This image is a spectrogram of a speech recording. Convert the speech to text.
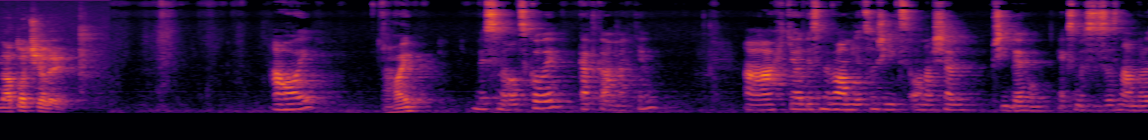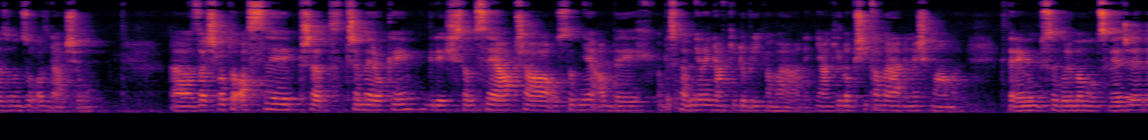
natočili. Ahoj. Ahoj. My jsme Hockovi, Katka a Martin. A chtěli bychom vám něco říct o našem příběhu, jak jsme se seznámili s Honzou a s Dášou. Začalo to asi před třemi roky, když jsem si já přála osobně, abych, aby jsme měli nějaký dobrý kamarády, nějaký lepší kamarády, než máme, kterým se budeme moct věřit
